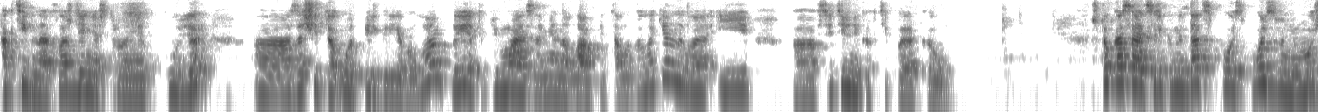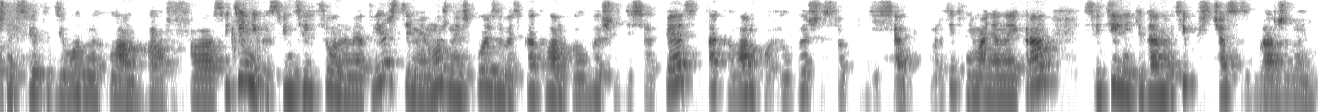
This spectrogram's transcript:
активное охлаждение, встроенный кулер. А, защита от перегрева лампы, это прямая замена ламп металлогалогенного и а, в светильниках типа РКУ. Что касается рекомендаций по использованию мощных светодиодных ламп, а, в светильниках с вентиляционными отверстиями можно использовать как лампу LB65, так и лампу LB650. Обратите внимание на экран, светильники данного типа сейчас изображены.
